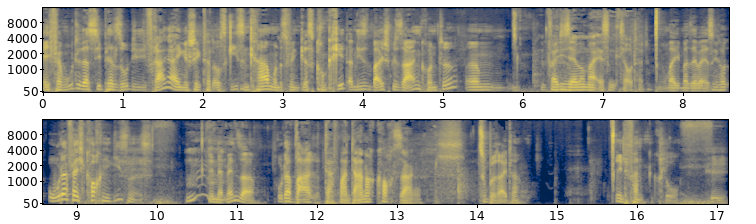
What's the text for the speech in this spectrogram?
Ich vermute, dass die Person, die die Frage eingeschickt hat, aus Gießen kam und deswegen das konkret an diesem Beispiel sagen konnte, ähm, Weil die selber mal Essen geklaut hat. weil die mal selber essen kann. Oder vielleicht Kochen in Gießen ist. In der Mensa. Oder Ware. Darf man da noch Koch sagen? Zubereiter. Elefantenklo. Hm.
